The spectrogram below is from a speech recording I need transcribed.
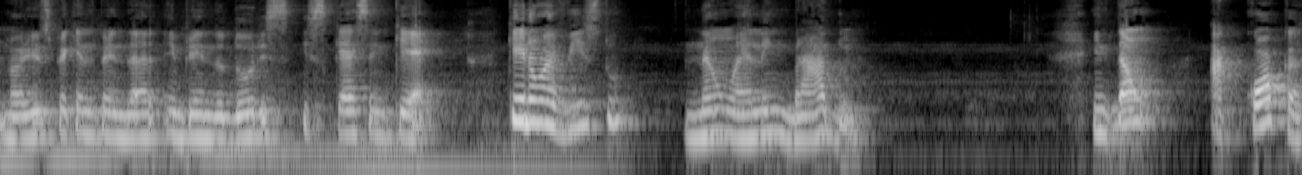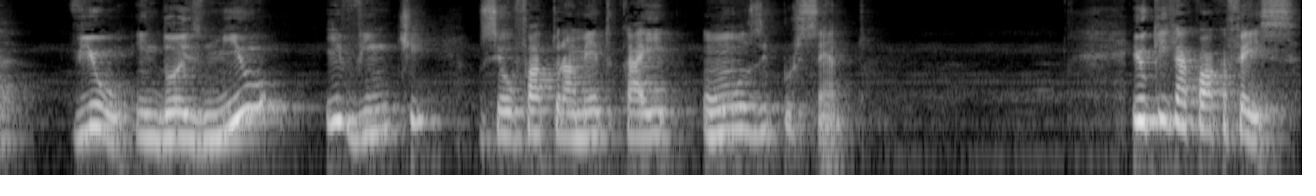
A maioria dos pequenos empreendedores esquecem que é quem não é visto não é lembrado. Então, a Coca viu em 2020 o seu faturamento cair 11%. E o que, a Coca fez?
